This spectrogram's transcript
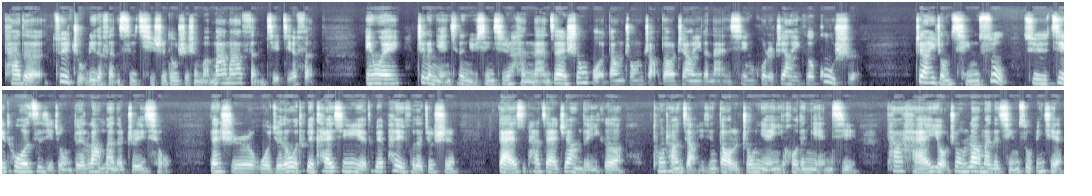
他的最主力的粉丝其实都是什么妈妈粉、姐姐粉，因为这个年纪的女性其实很难在生活当中找到这样一个男性或者这样一个故事，这样一种情愫去寄托自己这种对浪漫的追求。但是我觉得我特别开心，也特别佩服的就是。大 S 她在这样的一个通常讲已经到了中年以后的年纪，她还有这种浪漫的情愫，并且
